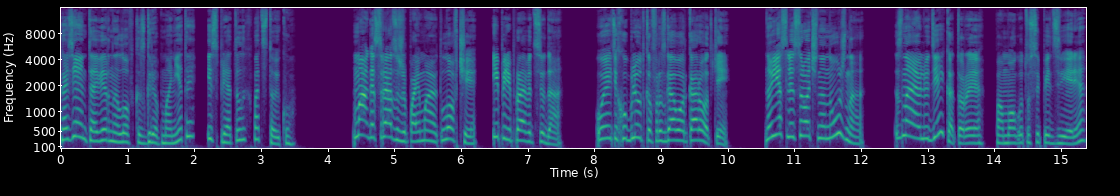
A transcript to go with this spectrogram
Хозяин таверны ловко сгреб монеты и спрятал их под стойку. Мага сразу же поймают ловчие и переправят сюда. У этих ублюдков разговор короткий. Но если срочно нужно, Знаю людей, которые помогут усыпить зверя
